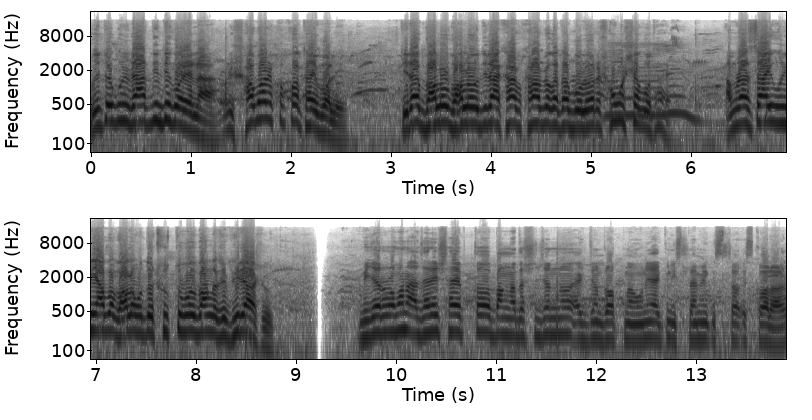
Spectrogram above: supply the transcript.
উনি তো কোনো রাজনীতি করে না। উনি সবার কথাই বলে। যেটা ভালো ভালো, যেটা খারাপ, খারাপের কথা বলবে ওটা সমস্যা কোথায়? আমরা চাই উনি আবার ভালো মতো সুস্থ সুস্থভাবে বাংলাদেশে ফিরে আসুক। মিজানুর রহমান আজহারি সাহেব তো বাংলাদেশের জন্য একজন রত্ন, উনি একজন ইসলামিক স্কলার।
